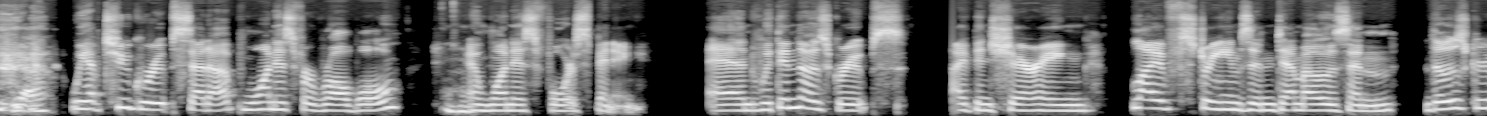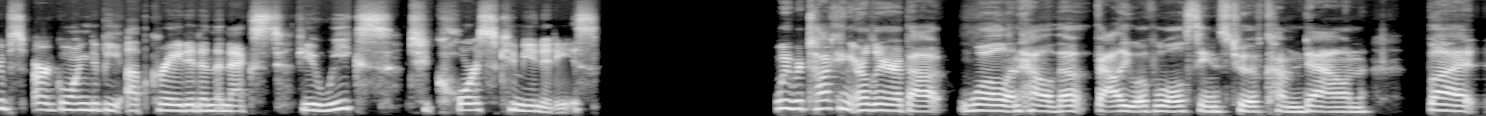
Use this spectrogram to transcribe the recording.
yeah. we have two groups set up. One is for raw wool mm-hmm. and one is for spinning. And within those groups, I've been sharing live streams and demos and those groups are going to be upgraded in the next few weeks to course communities. We were talking earlier about wool and how the value of wool seems to have come down, but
